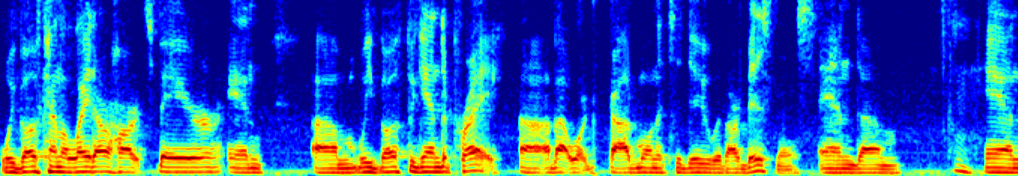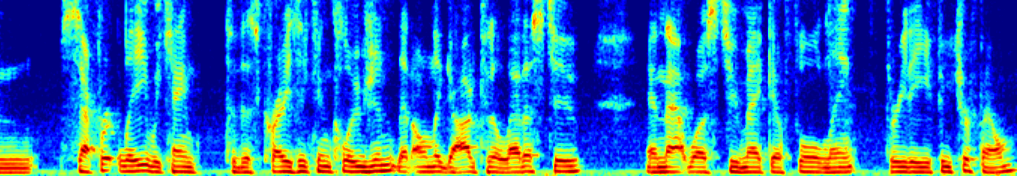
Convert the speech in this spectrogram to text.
We both kind of laid our hearts bare and um, we both began to pray uh, about what God wanted to do with our business, and um, hmm. and separately we came to this crazy conclusion that only God could have led us to, and that was to make a full length 3D feature film.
